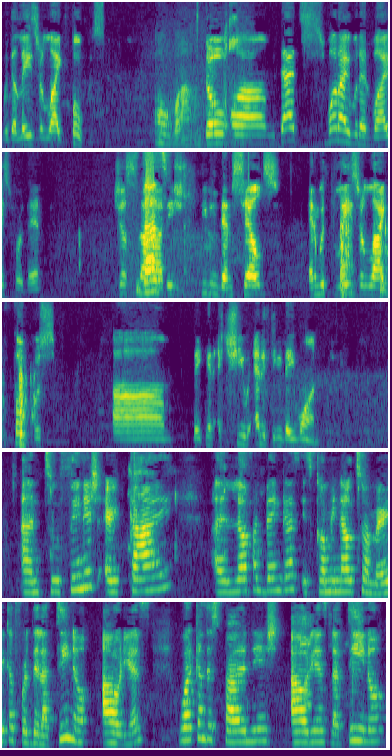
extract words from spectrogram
with a laser-like focus. Oh, wow. So um, that's what I would advise for them. Just uh, they should believe in themselves, and with laser-like focus, um, they can achieve anything they want. And to finish, Hercai, Love and Vengas is coming out to America for the Latino audience. What can the Spanish audience, Latino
